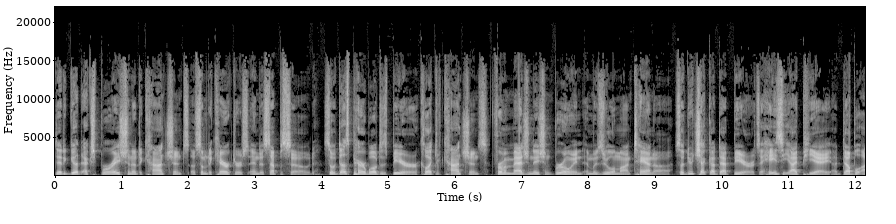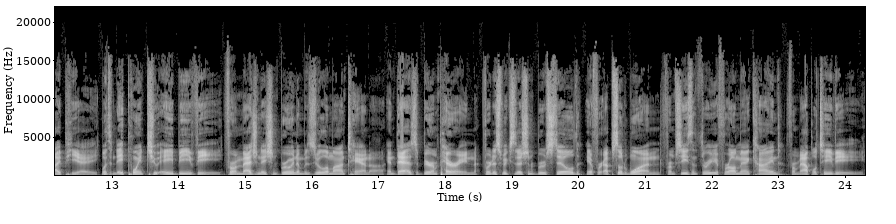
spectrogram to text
did a good exploration of the conscience of some of the characters in this episode. So it does pair well with this beer, Collective Conscience, from Imagine Nation Brewing in Missoula, Montana. So do check out that beer. It's a hazy IPA, a double IPA, with an 8.2 ABV from Imagine Nation Brewing in Missoula, Montana. And that is the beer I'm pairing for this week's edition of Brew Stilled and for episode 1 from season 3 of For All Mankind from Apple TV.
